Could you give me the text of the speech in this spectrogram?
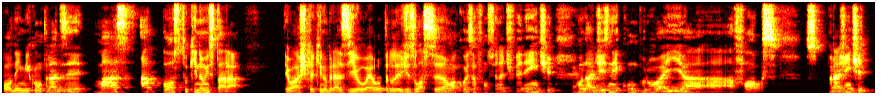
podem me contradizer, mas aposto que não estará. Eu acho que aqui no Brasil é outra legislação, a coisa funciona diferente. Quando a Disney comprou aí a, a, a Fox, para a gente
